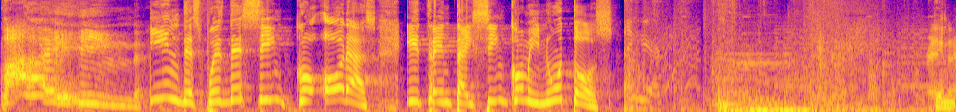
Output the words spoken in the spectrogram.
Bind. In después de 5 horas y 35 minutos. Que-.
